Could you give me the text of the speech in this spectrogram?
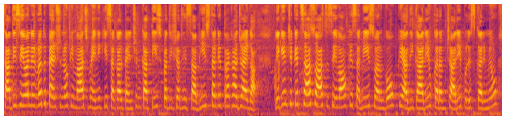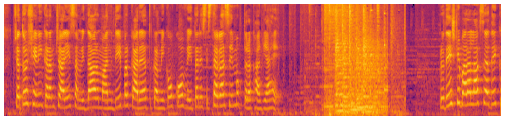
साथ ही सेवानिवृत्त पेंशनों की मार्च महीने की सकल पेंशन का तीस प्रतिशत हिस्सा भी स्थगित रखा जाएगा। लेकिन चिकित्सा, स्वास्थ्य सेवाओं के सभी स्वर्गो के अधिकारियों, कर्मचारी पुलिस कर्मियों चतुर्श्रेणी कर्मचारी, संविदा और मानदेय पर कार्यरत कार्मिकों को वेतन स्थगन से मुक्त रखा गया है। प्रदेश के 12 लाख से अधिक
